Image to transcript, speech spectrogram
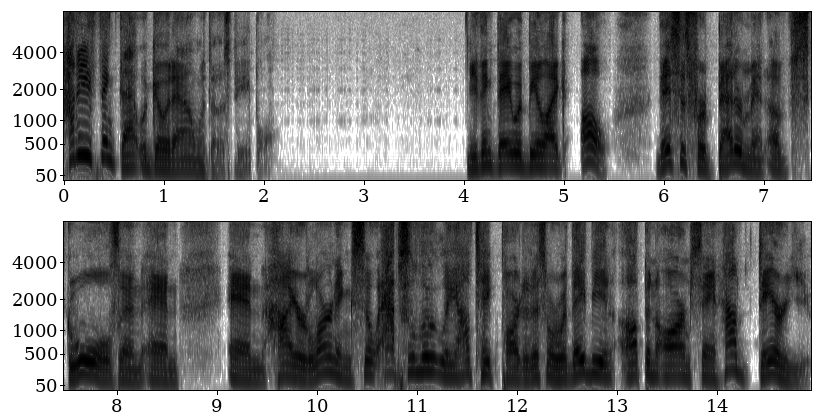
How do you think that would go down with those people? Do You think they would be like, "Oh, this is for betterment of schools and and and higher learning, so absolutely, I'll take part of this," or would they be an up in arms saying, "How dare you?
